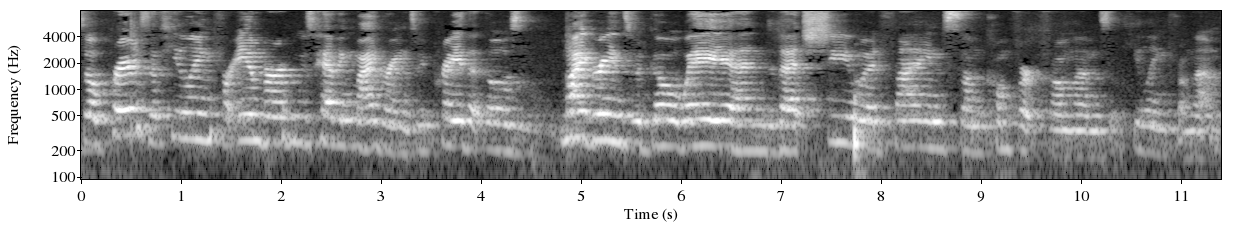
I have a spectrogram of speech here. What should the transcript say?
So prayers of healing for Amber who's having migraines. We pray that those migraines would go away and that she would find some comfort from them, some healing from them.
